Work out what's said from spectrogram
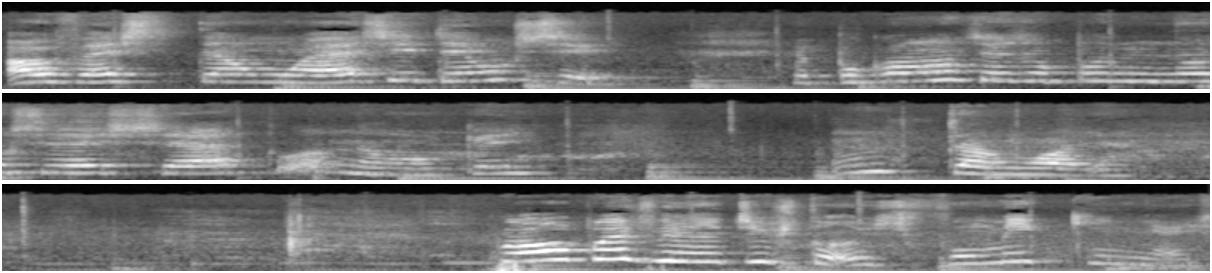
ao invés de ter um S, tem um C. É porque eu não sei se eu pronunciei certo ou não, ok? Então, olha. Qual o preferido dos dois? Formiguinhas.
